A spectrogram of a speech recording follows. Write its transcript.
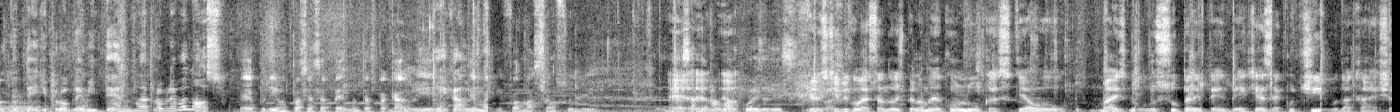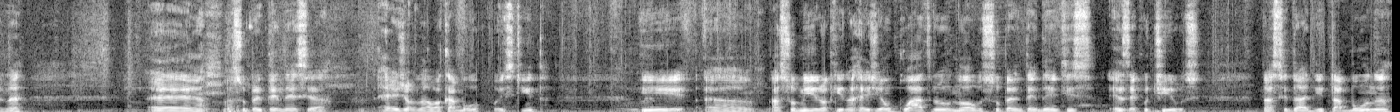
O que o banco tem de problema interno não é problema nosso. É, poderiam passar essa pergunta para Carlos Vem, para Carlos. ter mais informação sobre. Tá sabendo alguma eu- coisa desse? Eu estive conversando hoje pela manhã com o Lucas, que é o mais novo superintendente executivo da Caixa, né? É, a superintendência regional acabou, foi extinta, e ah, assumiram aqui na região quatro novos superintendentes executivos. Na cidade de Itabuna,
